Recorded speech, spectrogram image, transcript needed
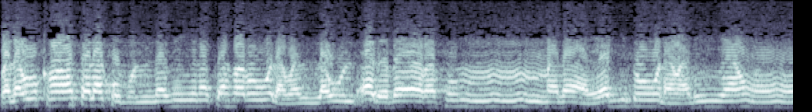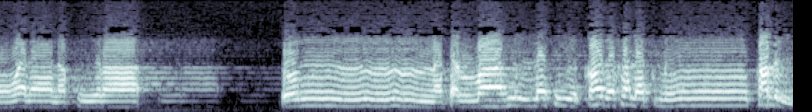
ولو قاتلكم الذين كفروا لولوا الأدبار ثم لا يجدون وليا ولا نصيرا. سنة الله التي قد خلت من قبل.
